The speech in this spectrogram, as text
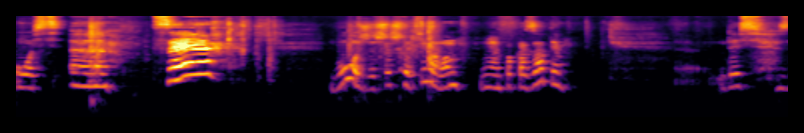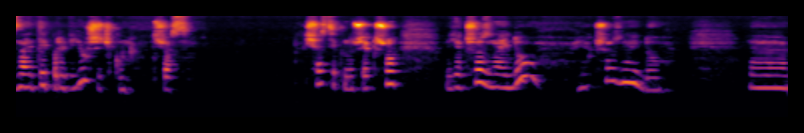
Ось. Е, це. Боже, що ж хотіла вам е, показати. Десь знайти прев'юшечку. Щас. Щас, якщо, якщо знайду, якщо знайду. Е,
